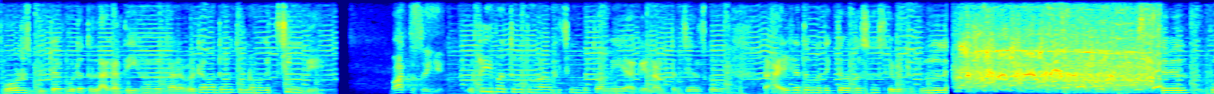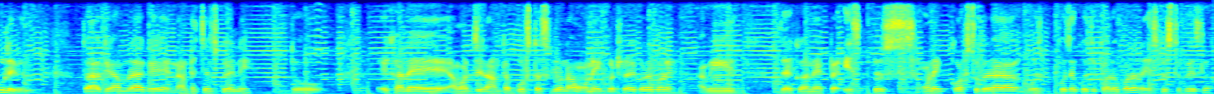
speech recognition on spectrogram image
ফোর্স বিটে ওটা তো লাগাতেই হবে, কারণ ওটার মাধ্যমে তোমরা আমাকে চিনবে বাত সহি ওটাই মাধ্যমে তোমরা আমাকে চিনবে তো, আমি আগে নামটা চেঞ্জ করব। আইডিটা তোমরা দেখতে পাচ্ছ seventy two level two level তো আগে আমরা আগে নামটা চেঞ্জ করে নিই। তো এখানে আমার যে নামটা বসতা ছিল না, অনেকবার ট্রাই করার পরে আমি যার কারণে একটা স্পেস অনেক কষ্ট করে খোঁজাখোঁজি করার পরে স্পেসটা পেয়েছিলাম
